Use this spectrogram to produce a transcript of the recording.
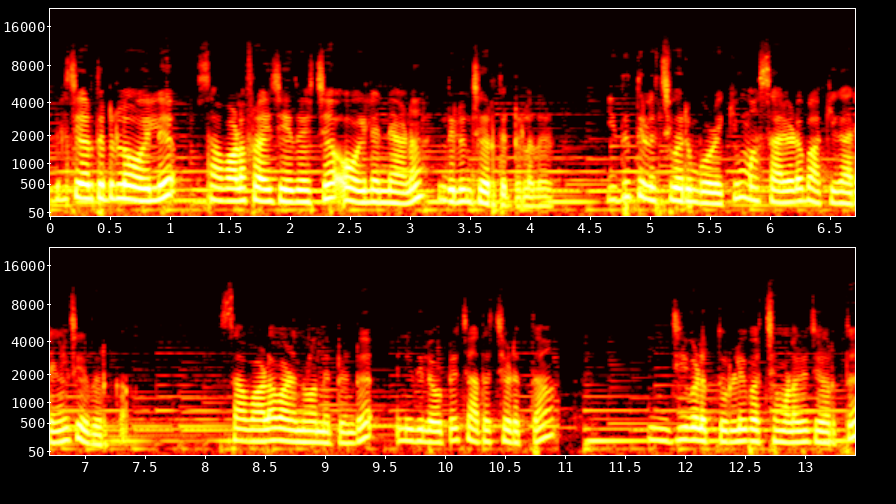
ഇതിൽ ചേർത്തിട്ടുള്ള ഓയിൽ സവാള ഫ്രൈ ചെയ്ത് വെച്ച ഓയിൽ തന്നെയാണ് ഇതിലും ചേർത്തിട്ടുള്ളത്. ഇത് തിളച്ച് വരുമ്പോഴേക്കും മസാലയുടെ ബാക്കി കാര്യങ്ങൾ ചെയ്ത് തീർക്കാം. സവാള വഴന്നു വന്നിട്ടുണ്ട്. ഇനി ഇതിലോട്ട് ചതച്ചെടുത്ത ഇഞ്ചി വെളുത്തുള്ളി പച്ചമുളക് ചേർത്ത്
